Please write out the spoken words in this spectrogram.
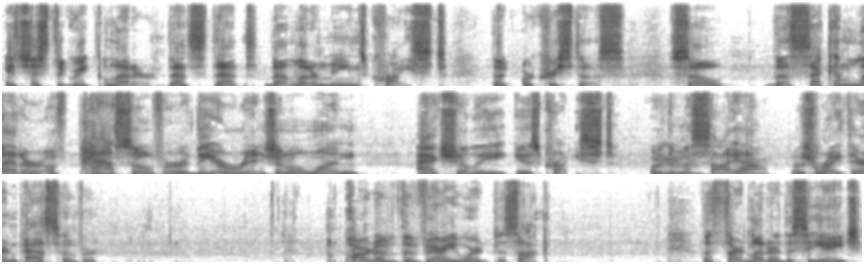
it's just the Greek letter. That's that that letter means Christ, the, or Christos. So the second letter of Passover, the original one, actually is Christ or the mm-hmm. Messiah. wow. It was right there in Passover. Part of the very word Pesach. The third letter, the CH,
